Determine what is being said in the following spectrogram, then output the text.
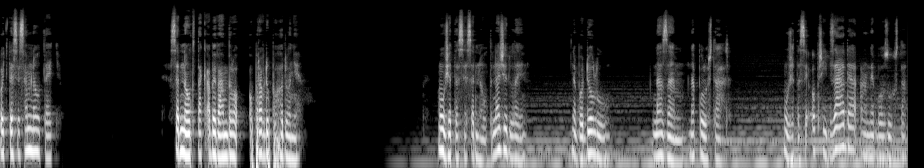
Pojďte si se mnou teď. Sednout tak, aby vám bylo opravdu pohodlně. Můžete si sednout na židli nebo dolů, na zem, na polštář. Můžete si opřít záda a nebo zůstat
